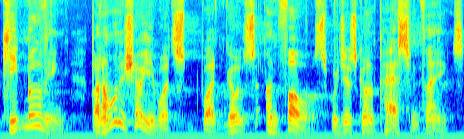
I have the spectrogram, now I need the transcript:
keep moving. But I want to show you what's, what goes unfolds. We're just going to pass some things.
